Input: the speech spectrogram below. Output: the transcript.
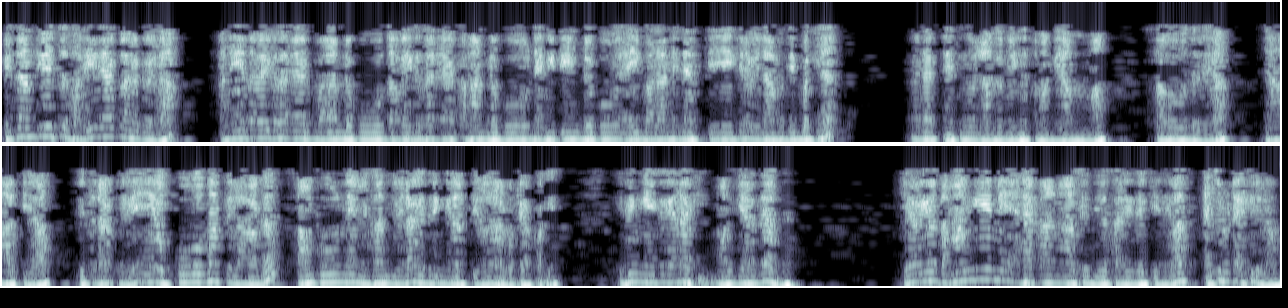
විසඳි වෙච්ච ශරීරයක් ළඟට වෙලා අනේ තව එක සැරයක් බලන්නකෝ, තව එක සැරයක් අහන්නකෝ, නැගිටින්නකෝ, ඇයි බලන්නේ නැත්තේ කියලා විලාප තිබ්බ කියලා. වැඩක් නැතිව ළඟම ඉන්න තමන්ගේ අම්මා, සහෝදරයා, ඥාතියා විතරක් නෙවෙයි ඒ ඔක්කොම වෙලාවක සම්පූර්ණයෙන් විසන්දි වෙලා ගෙදරින් ගෙනත් තියෙනවා රකොටයක් වගේ. ඉතින් ඒක ගැන මම කියන දෙයක්ද? ඒ වගේම තමන්ගේ මේ ඇහැ කන ආසය දිව ශරීරය කියන ඒවාත් ඇතුළට ඇකිලෙනවා.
